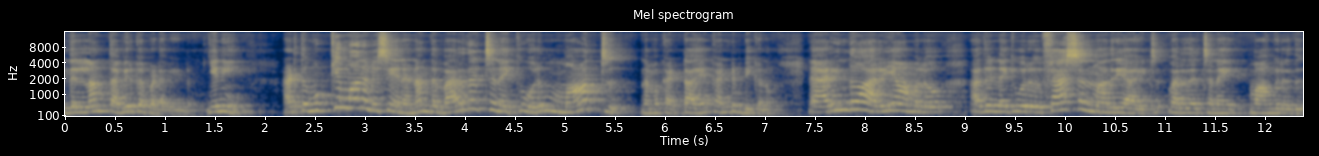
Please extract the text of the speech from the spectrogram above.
இதெல்லாம் தவிர்க்கப்பட வேண்டும். இனி அடுத்த முக்கியமான விஷயம் என்னென்னா அந்த வரதட்சணைக்கு ஒரு மாற்று நம்ம கட்டாயம் கண்டுபிடிக்கணும். நான் அறிந்தோ அறியாமலோ அது இன்னைக்கு ஒரு ஃபேஷன் மாதிரி ஆயிடுச்சு வரதட்சணை வாங்குறது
